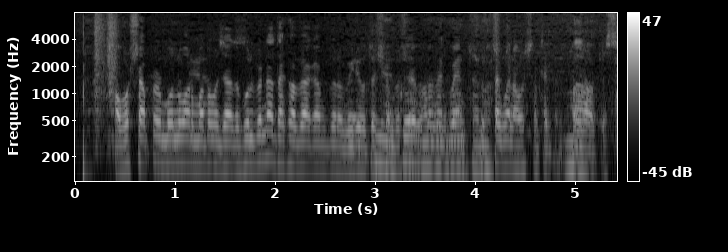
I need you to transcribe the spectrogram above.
অবশ্যই আপনার মনোমান মতামত জানাতে ভুলবেন না। দেখা হবে আগামী কোনো ভিডিওতে। ভালো থাকবেন সুস্থ থাকবেন অবশ্যই থাকবেন। আল্লাহ হাফেজ।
